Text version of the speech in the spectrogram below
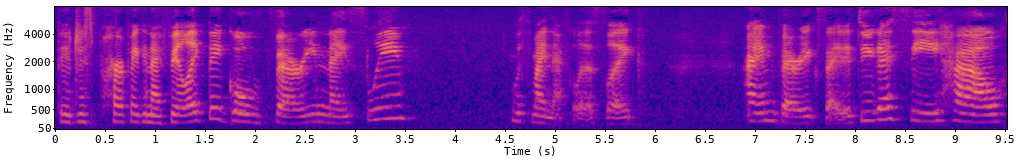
They're just perfect and I feel like they go very nicely with my necklace. Like I am very excited. Do you guys see how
